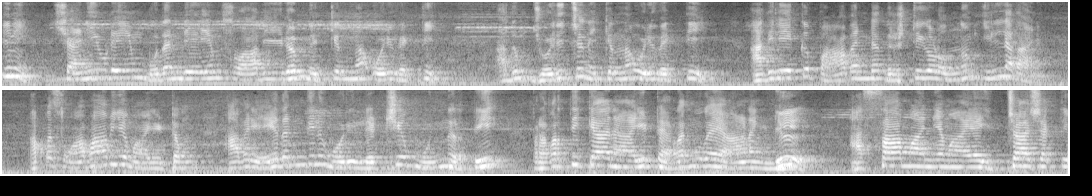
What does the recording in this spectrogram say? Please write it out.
ഇനി ശനിയുടെയും ബുധന്റെയും സ്വാധീനം നിൽക്കുന്ന ഒരു വ്യക്തി അതും ജ്വലിച്ചു നിൽക്കുന്ന ഒരു വ്യക്തി അതിലേക്ക് പാപന്റെ ദൃഷ്ടികളൊന്നും ഇല്ലതാനും അപ്പം സ്വാഭാവികമായിട്ടും അവരേതെങ്കിലും ഒരു ലക്ഷ്യം മുൻനിർത്തി പ്രവർത്തിക്കാനായിട്ട് ഇറങ്ങുകയാണെങ്കിൽ അസാമാന്യമായ ഇച്ഛാശക്തി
